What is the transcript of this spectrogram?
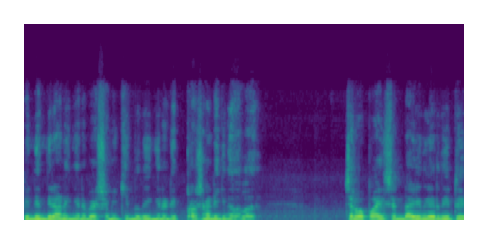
പിന്നെന്തിനാണ് ഇങ്ങനെ വിഷമിക്കുന്നത് ഇങ്ങനെ ഡിപ്രഷൻ അടിക്കുന്നത് എന്നുള്ളത്. ചിലപ്പോൾ പൈസ ഉണ്ടായി എന്ന് കരുതിയിട്ട്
